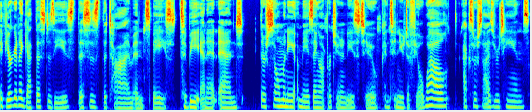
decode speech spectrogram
if you're going to get this disease, this is the time and space to be in it. And there's so many amazing opportunities to continue to feel well, exercise routines,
